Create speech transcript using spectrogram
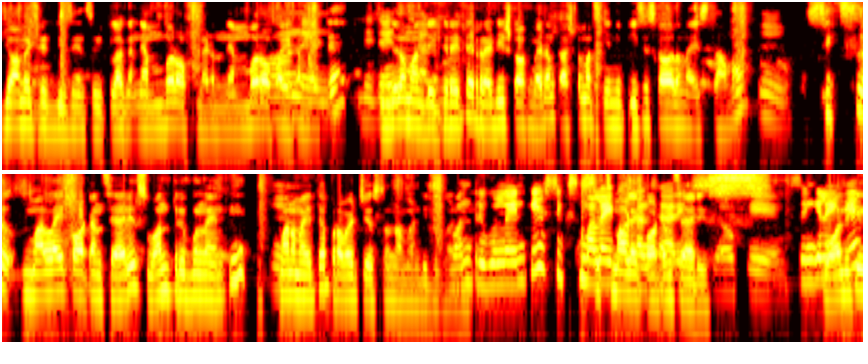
geometric designs ఇట్లా number of madam number of item అయితే ఇందులో మన దగ్గర అయితే రెడీ స్టాక్ మేడం కస్టమర్స్ ఎన్ని పీసెస్ కావాలన్నా ఇస్తాము. Six malai cotton saris one triple నైన్కి మనం అయితే ప్రొవైడ్ చేస్తున్నామండి ఇది వన్ త్రిబుల్ నైన్కి six malai malai cotton. Okay single quality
